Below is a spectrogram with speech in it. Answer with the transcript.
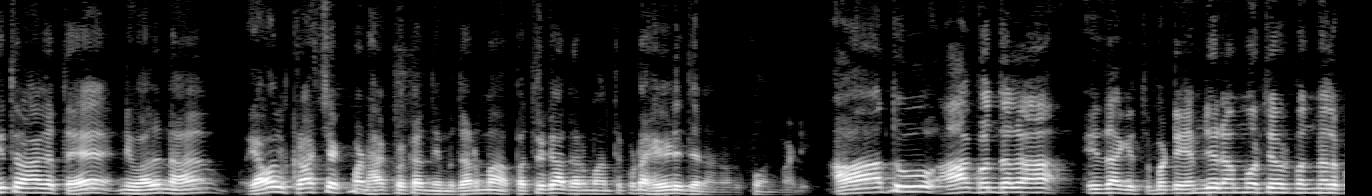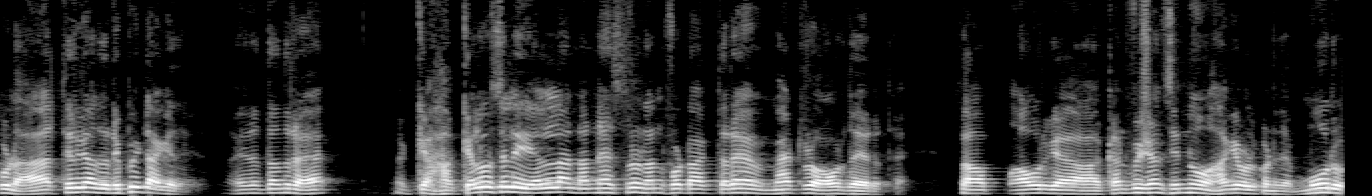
ಈ ಥರ ಆಗುತ್ತೆ. ನೀವು ಅದನ್ನು ಯಾವಾಗ ಕ್ರಾಸ್ ಚೆಕ್ ಮಾಡಿ ಹಾಕ್ಬೇಕಾದ್ರೆ ನಿಮ್ಮ ಧರ್ಮ, ಪತ್ರಿಕಾ ಧರ್ಮ ಅಂತ ಕೂಡ ಹೇಳಿದ್ದೆ ನಾನು ಅವ್ರಿಗೆ ಫೋನ್ ಮಾಡಿ. ಅದು ಆ ಗೊಂದಲ ಇದಾಗಿತ್ತು. ಬಟ್ ಎಂ ಜಿ ರಾಮಮೂರ್ತಿ ಅವ್ರು ಬಂದಮೇಲೆ ಕೂಡ ತಿರ್ಗಿ ಅದು ರಿಪೀಟ್ ಆಗಿದೆ. ಏನಂತಂದರೆ ಕೆಲವು ಸಲ ಎಲ್ಲ ನನ್ನ ಹೆಸರು, ನನ್ನ ಫೋಟೋ ಹಾಕ್ತಾರೆ ಮ್ಯಾಟ್ರು ಅವ್ರದ್ದೇ ಇರುತ್ತೆ. ಸೊ ಅವ್ರಿಗೆ ಆ ಕನ್ಫ್ಯೂಷನ್ಸ್ ಇನ್ನೂ ಹಾಗೆ ಉಳ್ಕೊಂಡಿದೆ. ಮೂರು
